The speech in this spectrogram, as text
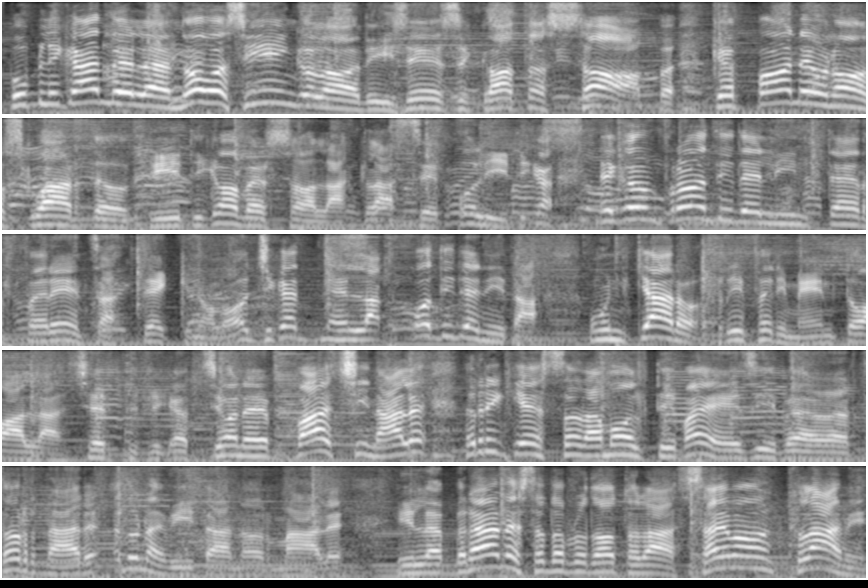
pubblicando il nuovo singolo di Says Got Stop che pone uno sguardo critico verso la classe politica nei confronti dell'interferenza tecnologica nella quotidianità, un chiaro riferimento alla certificazione vaccinale richiesta da molti paesi per tornare ad una vita normale. Il brano è stato prodotto da Simon Clamy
